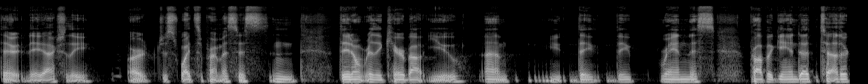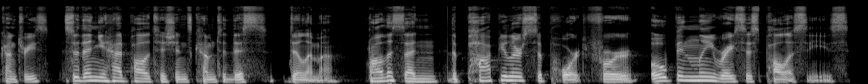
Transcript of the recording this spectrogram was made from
They they actually are just white supremacists, and they don't really care about you. Um, you they they ran this propaganda to other countries. So then you had politicians come to this dilemma all of a sudden, the popular support for openly racist policies,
